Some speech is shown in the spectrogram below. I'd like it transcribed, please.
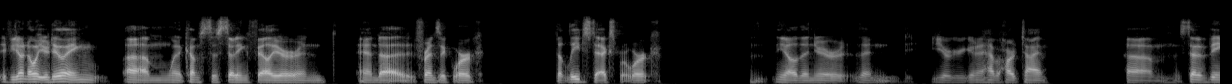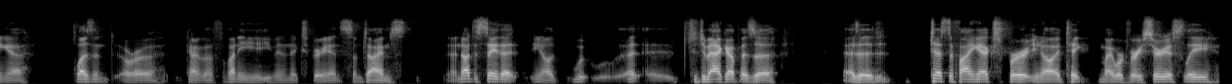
if you don't know what you're doing um, when it comes to studying failure and and uh, forensic work that leads to expert work, you know, then you're then you're, you're going to have a hard time. Um, instead of being a pleasant or a kind of a funny even experience, sometimes not to say that you know uh, to, to back up as a as a testifying expert you know i take my work very seriously.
